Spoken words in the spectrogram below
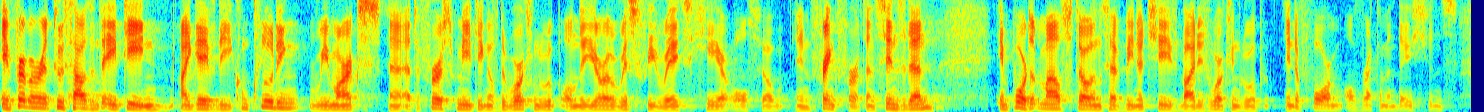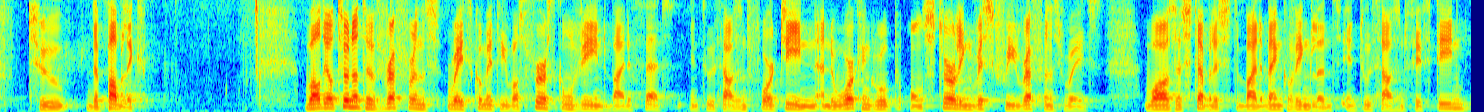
In February 2018, I gave the concluding remarks uh, at the first meeting of the working group on the euro risk-free rates here also in Frankfurt. And since then, important milestones have been achieved by this working group in the form of recommendations to the public. While the Alternative Reference Rates Committee was first convened by the Fed in 2014 and the Working Group on Sterling Risk-Free Reference Rates was established by the Bank of England in 2015,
